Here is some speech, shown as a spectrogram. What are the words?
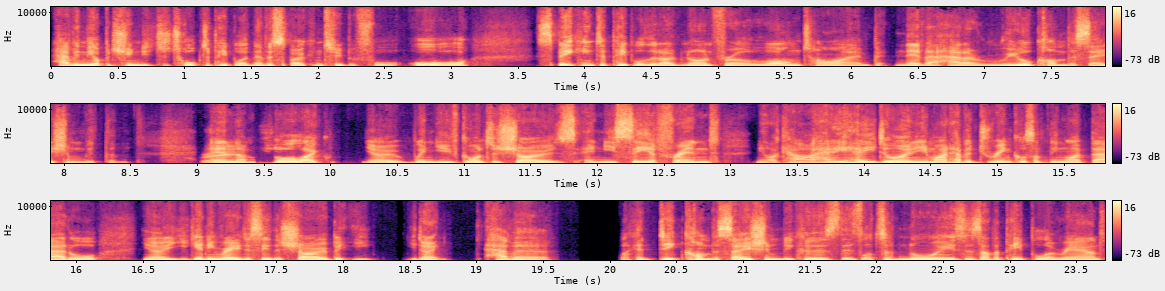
having the opportunity to talk to people I'd never spoken to before, or speaking to people that I've known for a long time but never had a real conversation with them. Right. And I'm sure, like you know, when you've gone to shows and you see a friend, and you're like, "Oh, hey, how you doing?" And you might have a drink or something like that, or you know, you're getting ready to see the show, but you you don't have a like a deep conversation because there's lots of noise, there's other people around.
